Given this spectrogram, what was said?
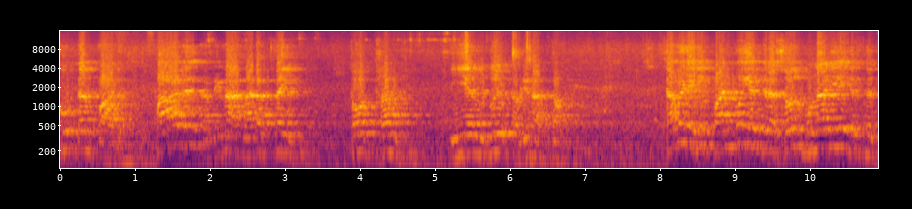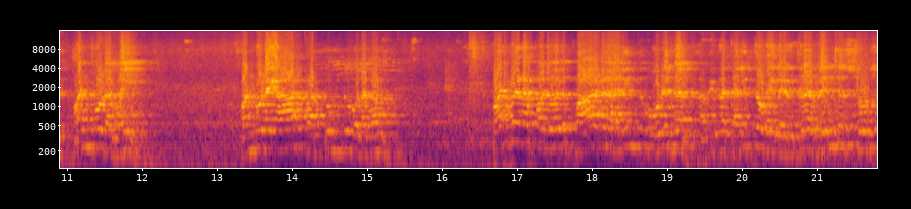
கூட்டல் பாடு. பாடு அப்படின்னா நடத்தை தோற்றம் இயல்பு அப்படின்னு அர்த்தம். தமிழில் பண்பு என்கிற சொல் முன்னாடியே இருந்தது. பண்புடைமை. பண்புடையார் பட்டுண்டு உலகம். பண்பெனப்படுவது பாடு அறிந்து ஒழுகல் அப்படின்ற கலித்தொகையில் இருக்கிற ரெண்டு சொல்ல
